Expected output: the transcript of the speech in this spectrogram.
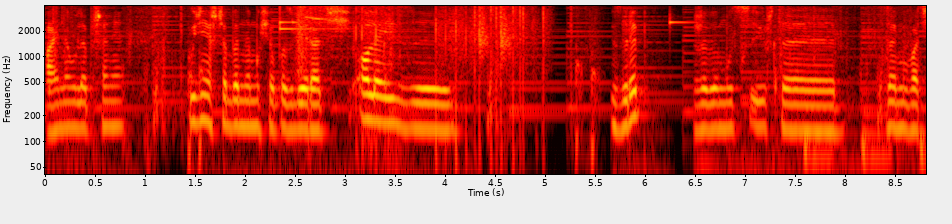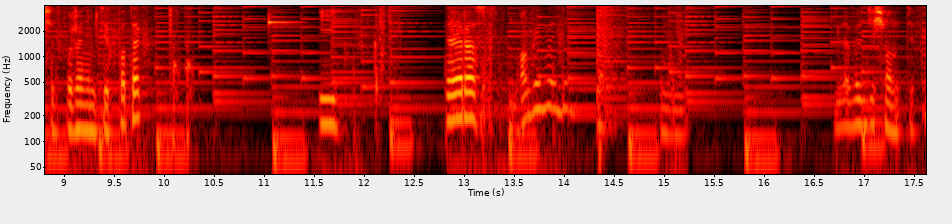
fajne ulepszenie. Później jeszcze będę musiał pozbierać olej z, z ryb, żeby móc już te zajmować się tworzeniem tych potek. I teraz mogę według... Level 10. fa-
